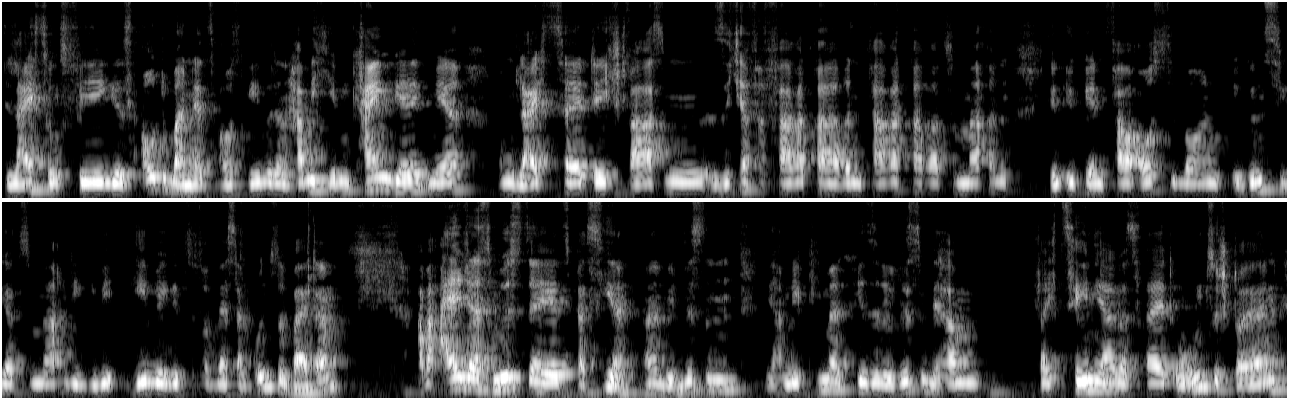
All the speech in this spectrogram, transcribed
leistungsfähiges Autobahnnetz ausgebe, dann habe ich eben kein Geld mehr, um gleichzeitig Straßen sicher für Fahrradfahrerinnen, Fahrradfahrer zu machen, den ÖPNV auszubauen, günstiger zu machen, die Gehwege zu verbessern und so weiter. Aber all das müsste ja jetzt passieren. Wir wissen, wir haben die Klimakrise, wir wissen, wir haben vielleicht zehn Jahre Zeit, um umzusteuern.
